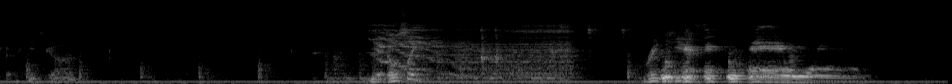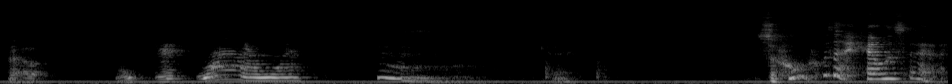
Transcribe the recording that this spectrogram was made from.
Okay, he's gone. Yeah, was like right here. Uh-oh. Okay. So who who that?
